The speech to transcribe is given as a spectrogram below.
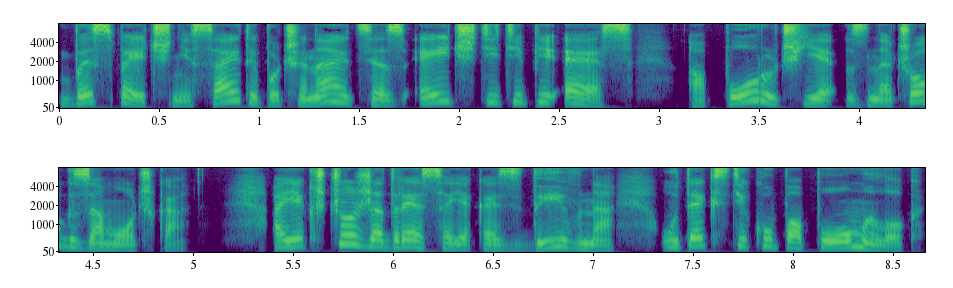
Безпечні сайти починаються з HTTPS, а поруч є значок замочка. А якщо ж адреса якась дивна, у тексті купа помилок,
